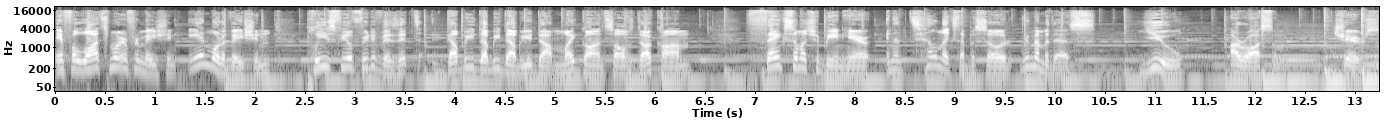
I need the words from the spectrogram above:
And for lots more information and motivation, please feel free to visit www.mikegonsalves.com. Thanks so much for being here. And until next episode, remember this you are awesome. Cheers.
